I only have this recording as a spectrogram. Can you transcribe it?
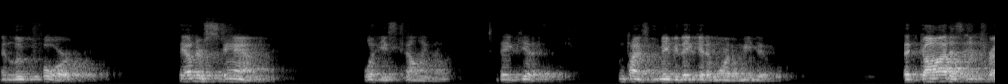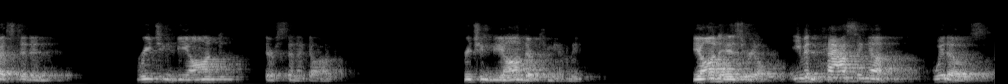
in Luke 4, they understand what he's telling them. They get it. Sometimes maybe they get it more than we do. That God is interested in reaching beyond their synagogue, reaching beyond their community, beyond Israel, even passing up widows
